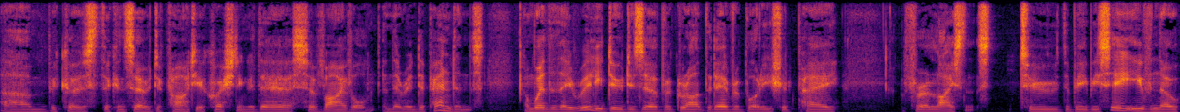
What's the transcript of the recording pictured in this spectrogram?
um, because the Conservative Party are questioning their survival and their independence and whether they really do deserve a grant that everybody should pay for a license to the BBC, even though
